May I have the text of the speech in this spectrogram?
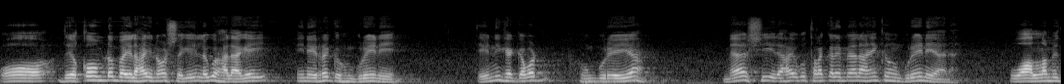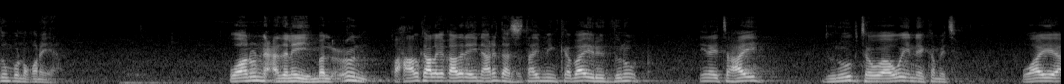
Oo dee dhan ba ilahay inoo sheegay in lagu halaagay inay ragga hungureynayeen dee ninka gabadh hungureeya meeshii ilaahay ugu talagalay meel ahayn ka hungureynayaana waa lamid unbuu noqonaya waanu nacdalayy malcuun waxaa halkaa laga qaadanaya in arrintaasi tahay min kabaa'ir الdunuub inay tahay dunuubta waaweyn inay ka mid tahay waayo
